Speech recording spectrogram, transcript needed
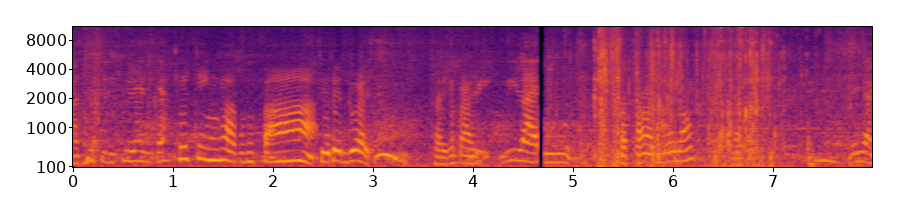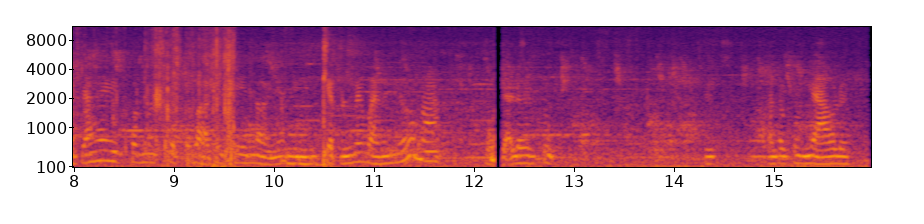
อาที่จริงที่อเล่นจ้ะชื่อจริงค่ะคุณป้าชื่อเล่นด้วยใส่เข้าไปวิวิไลสะพานไหมเนาะเนี่ยอยากจะให้คนมาเก็บกระบะที่เทนหน่อยเนี่ยเก็บมันไม่ไหวมันเยอะมากจะเลยตุกอันตะกุนยาวเลยอ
